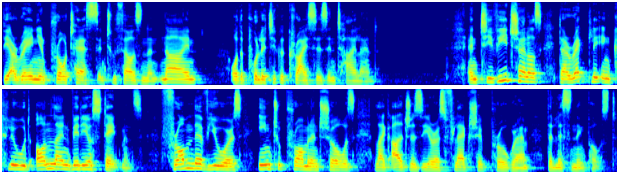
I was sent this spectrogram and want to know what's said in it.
the Iranian protests in 2009, or the political crisis in Thailand. And TV channels directly include online video statements from their viewers into prominent shows like Al Jazeera's flagship program, The Listening Post.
